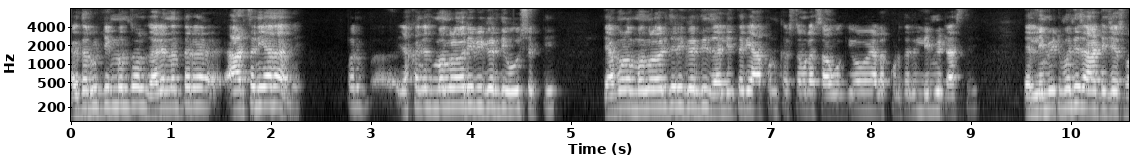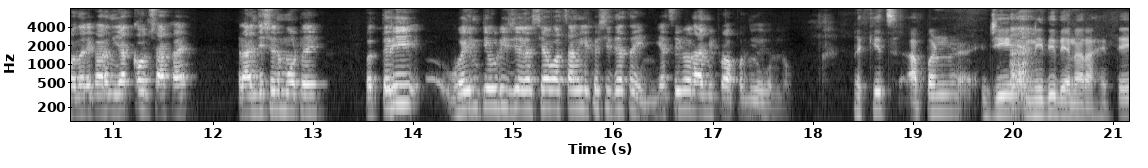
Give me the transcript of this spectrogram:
एकदा रुटीन पण चालू झाल्यानंतर अडचण येणार नाही. पण एखाद्या मंगळवारी बी गर्दी होऊ शकते. त्यामुळे मंगळवारी जरी गर्दी झाली तरी आपण कस्टमरला सांगू की याला कुठेतरी लिमिट असते. त्या लिमिटमध्येच आरटीजीएस होणार आहे कारण अकाउंट शाखा आहे ट्रान्झॅक्शन मोठं आहे. पण तरी होईल तेवढी जे सेवा चांगली कशी देता येईल याचं पण आम्ही प्रॉपर नियोजन लावू. नक्कीच आपण जी निधी देणार आहे ते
